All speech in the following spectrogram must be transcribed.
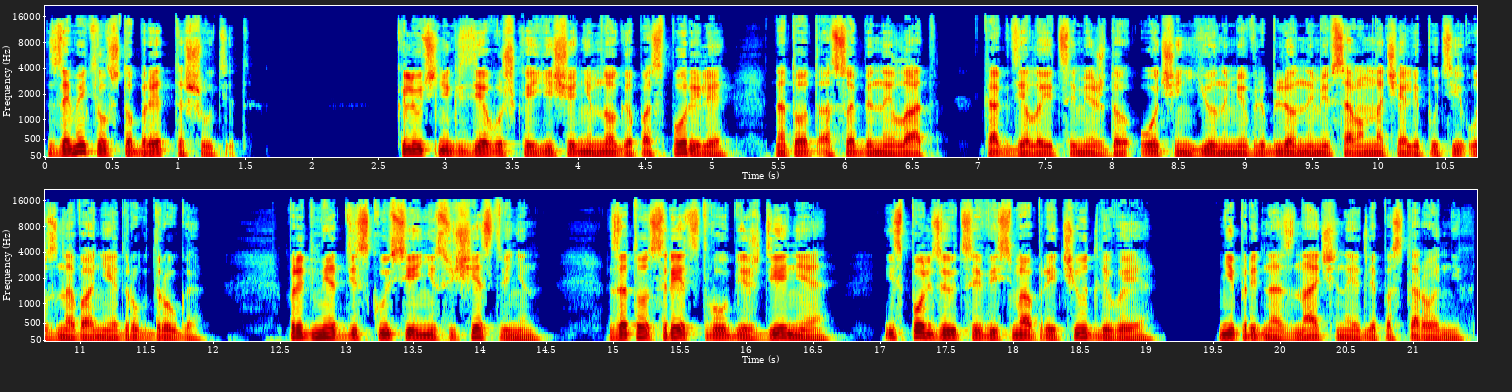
заметил, что Бретта шутит. Ключник с девушкой еще немного поспорили на тот особенный лад, как делается между очень юными влюбленными в самом начале пути узнавания друг друга. Предмет дискуссии несущественен, зато средства убеждения используются весьма причудливые, не предназначенные для посторонних.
